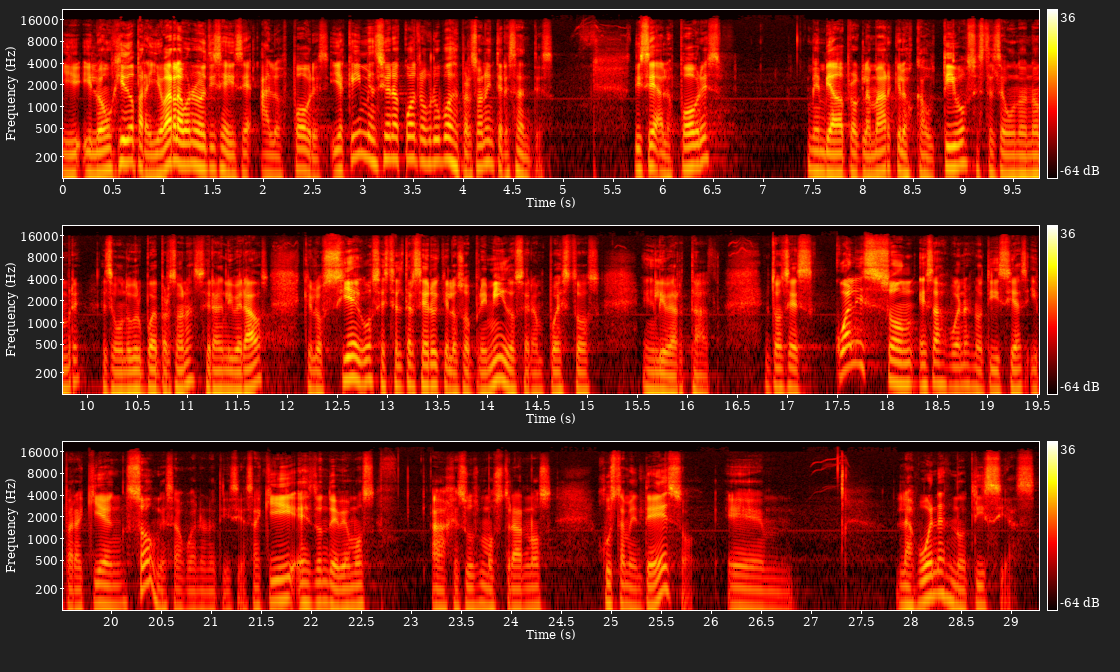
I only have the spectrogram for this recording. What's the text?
Y, lo ha ungido para llevar la buena noticia, dice, a los pobres. Y aquí menciona cuatro grupos de personas interesantes. Dice, a los pobres me ha enviado a proclamar que los cautivos, este es el segundo nombre, el segundo grupo de personas, serán liberados, que los ciegos, este es el tercero, y que los oprimidos serán puestos en libertad. Entonces, ¿cuáles son esas buenas noticias y para quién son esas buenas noticias? Aquí es donde vemos a Jesús mostrarnos justamente eso, em, las buenas noticias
